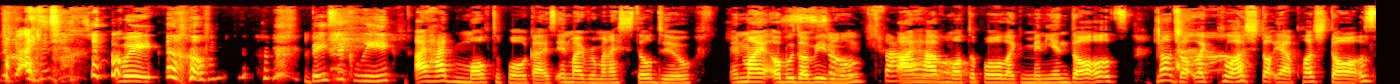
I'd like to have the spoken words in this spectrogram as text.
the guy to do? Wait. Um, basically, I had multiple guys in my room, and I still do. In my Abu Dhabi So room, I have multiple like minion dolls, not doll, like plush doll, yeah, plush dolls.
